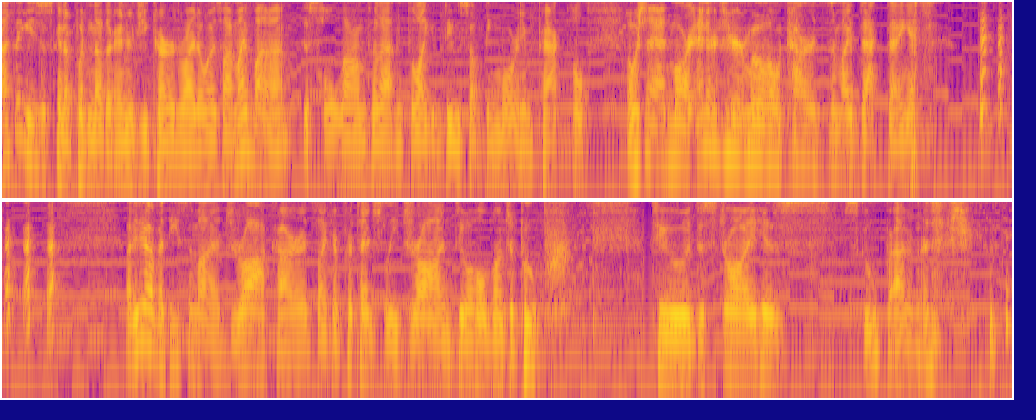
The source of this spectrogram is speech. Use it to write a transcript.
I think he's just going to put another energy card right away, so I might want to just hold on to that until I can do something more impactful. I wish I had more energy removal cards in my deck, dang it. I do have a decent amount of draw cards, I could potentially draw into a whole bunch of poop to destroy his scoop? I don't know.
